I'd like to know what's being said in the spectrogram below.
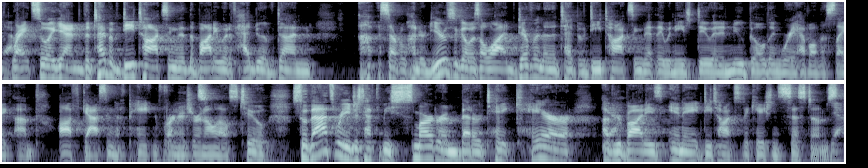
yeah. right? So again, the type of detoxing that the body would have had to have done uh, several hundred years ago is a lot different than the type of detoxing that they would need to do in a new building where you have all this like um, off gassing of paint and furniture right. and all else too. So that's where you just have to be smarter and better take care of yeah. your body's innate detoxification systems. Yeah.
